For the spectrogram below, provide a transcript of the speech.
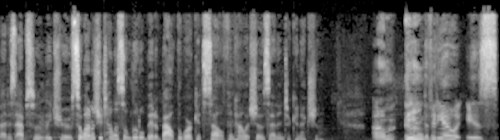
That is absolutely true. So, why don't you tell us a little bit about the work itself and how it shows that interconnection? Um, the video is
